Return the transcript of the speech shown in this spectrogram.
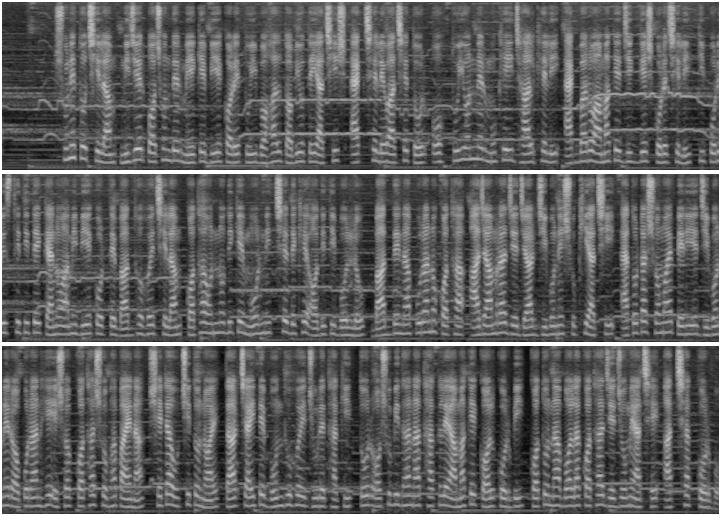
শুনে তো ছিলাম, নিজের পছন্দের মেয়েকে বিয়ে করে তুই বহাল তবিয়তেই আছিস, এক ছেলেও আছে তোর, ওহ, তুই অন্যের মুখেই ঝাল খেলি, একবারও আমাকে জিজ্ঞেস করেছিলি, কি পরিস্থিতিতে কেন আমি বিয়ে করতে বাধ্য হয়েছিলাম, কথা অন্যদিকে মোড় নিচ্ছে দেখে অদিতি বলল, বাদ দে না পুরানো কথা, আজ আমরা যে যার জীবনে সুখী আছি, এতটা সময় পেরিয়ে জীবনের অপরাহ্নে এসব কথা শোভা পায় না, সেটা উচিত নয়, তার চাইতে বন্ধু হয়ে জুড়ে থাকি, তোর অসুবিধা না থাকলে আমাকে কল করবি, কত না বলা কথা যে জমে আছে আচ্ছা করব।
